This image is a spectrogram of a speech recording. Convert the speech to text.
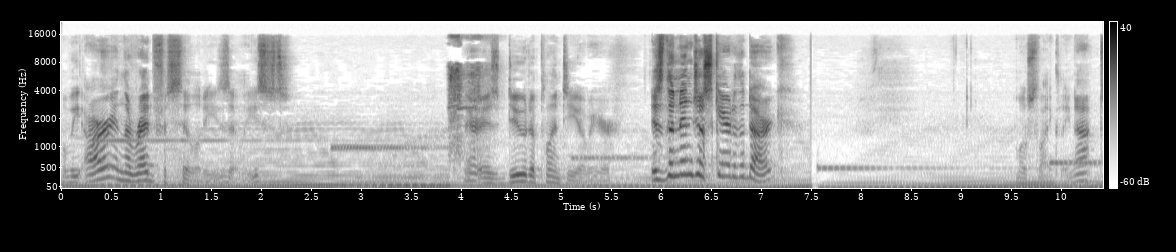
Well, we are in the red facilities, at least. There is dude aplenty over here. Is the ninja scared of the dark? Most likely not.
